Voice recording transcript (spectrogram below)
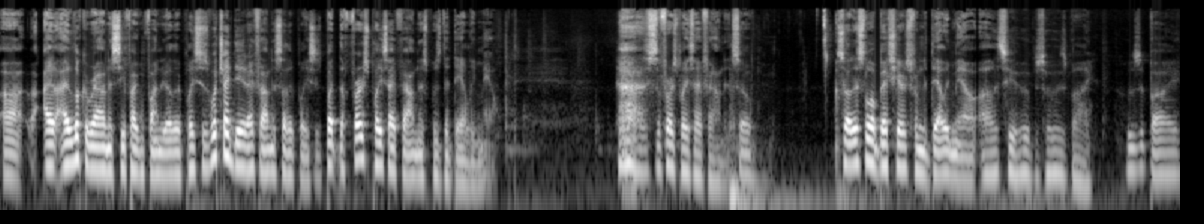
Uh, I, I look around to see if I can find the other places, which I did. I found this other places, but the first place I found this was the Daily Mail. this is the first place I found it. So, so this little bitch here is from the Daily Mail. Uh, let's see who's who's by. Who's it by?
